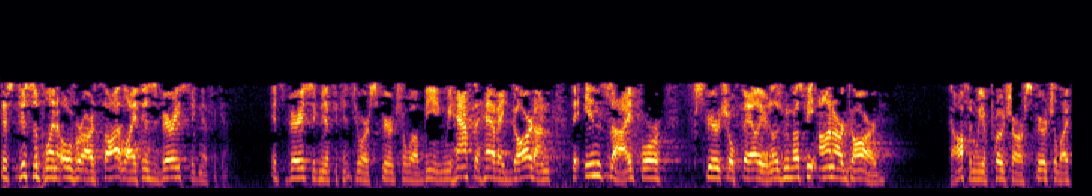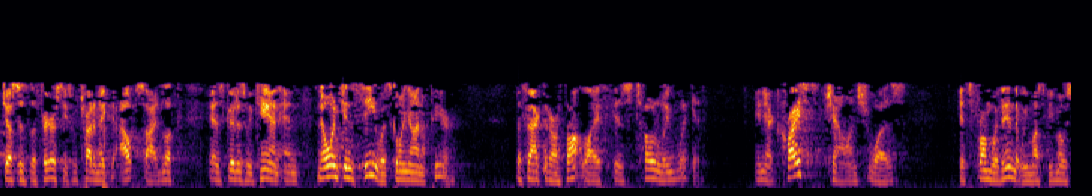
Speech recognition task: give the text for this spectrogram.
this discipline over our thought life is very significant. It's very significant to our spiritual well-being. We have to have a guard on the inside for spiritual failure. In other words, we must be on our guard. Often we approach our spiritual life just as the Pharisees. We try to make the outside look as good as we can, and no one can see what's going on up here. The fact that our thought life is totally wicked. And yet Christ's challenge was, it's from within that we must be most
